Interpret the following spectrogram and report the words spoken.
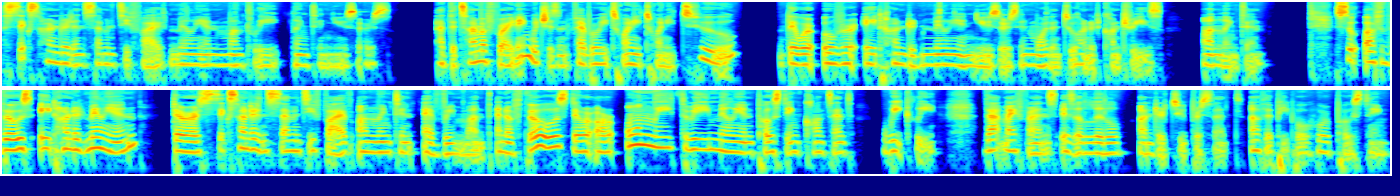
675 million monthly LinkedIn users. At the time of writing, which is in February 2022, there were over 800 million users in more than 200 countries on LinkedIn. So, of those 800 million, there are 675 on LinkedIn every month. And of those, there are only 3 million posting content weekly. That, my friends, is a little under 2% of the people who are posting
